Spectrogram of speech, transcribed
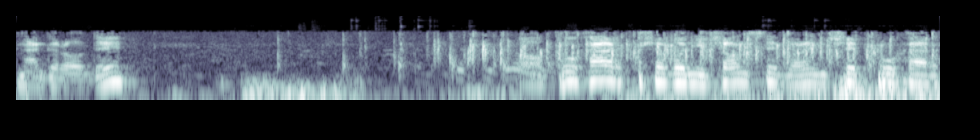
nagrody. O puchar przewodniczący wręczy puchar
